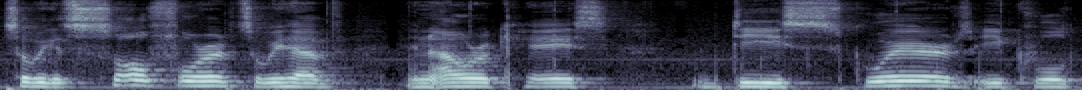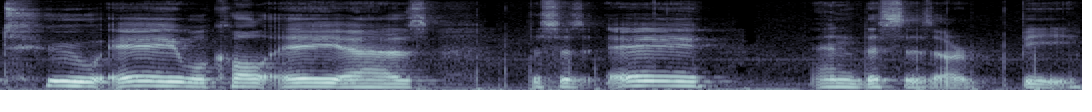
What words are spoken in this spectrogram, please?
So we could solve for it. So we have, in our case, d squared is equal to a. We'll call a as this is a, and this is our b.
